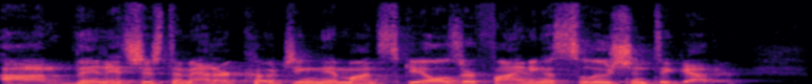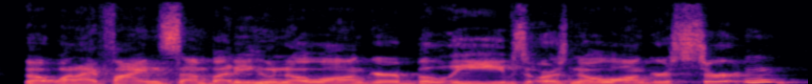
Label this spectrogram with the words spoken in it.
Um, then it's just a matter of coaching them on skills or finding a solution together. But when I find somebody who no longer believes or is no longer certain,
